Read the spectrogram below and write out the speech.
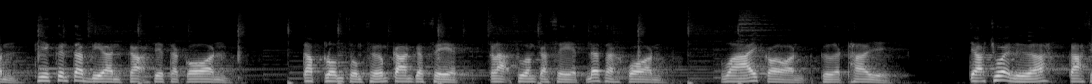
รที่ขึ้นทะเบียนเกษตรกร กับกรมส่งเสริมการเกษตร กระทรวงเกษตรและสหกรณ์ไว้ก่อนเกิดภัย จะช่วยเหลือเกษ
